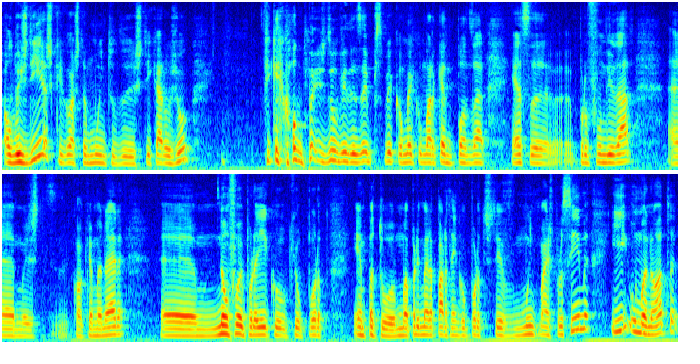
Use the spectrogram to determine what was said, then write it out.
ao Luís Dias, que gosta muito de esticar o jogo, fiquei com algumas dúvidas em perceber como é que o Marcano pode dar essa profundidade, uh, mas de qualquer maneira uh, não foi por aí que o, Porto empatou. Uma primeira parte em que o Porto esteve muito mais por cima e uma nota,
